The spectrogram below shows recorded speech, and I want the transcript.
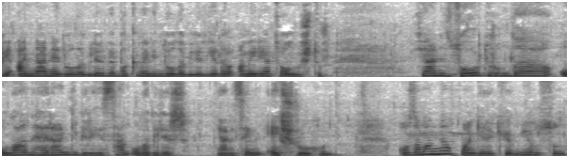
Bir anneanne de olabilir ve bakım evinde olabilir ya da ameliyat olmuştur. Yani zor durumda olan herhangi bir insan olabilir. Yani senin eş ruhun. O zaman ne yapman gerekiyor biliyor musun?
